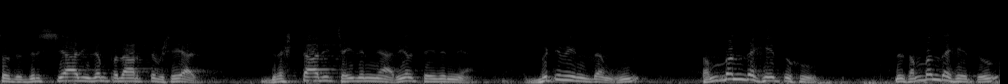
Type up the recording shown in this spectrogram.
So the drishyadi idam padartha vishayas, drashtadi chaitanya, real chaitanya, between them, sambandha hetuhu. The sambandha hetu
